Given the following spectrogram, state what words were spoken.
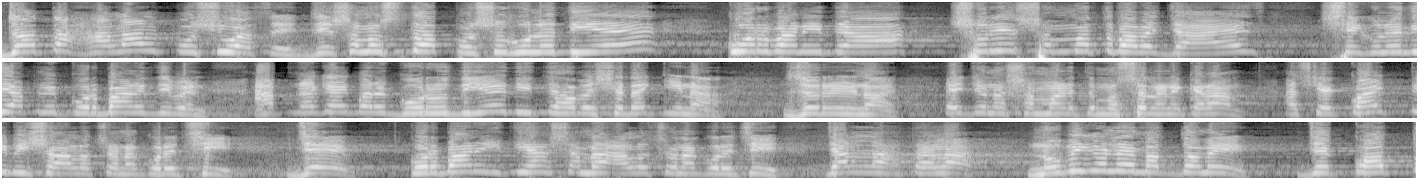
যত হালাল পশু আছে, যে সমস্ত পশুগুলো দিয়ে কোরবানি দেওয়া শরীর সম্মতভাবে জায়েজ, সেগুলো দিয়ে আপনি কোরবানি দিবেন। আপনাকে একবারে গরু দিয়ে দিতে হবে, সেটা কি না? জরুরি নয়। এই জন্য সম্মানিত মুসলিম কেরাম, আজকে কয়েকটি বিষয় আলোচনা করেছি যে কোরবানির ইতিহাস আমরা আলোচনা করেছি, যে আল্লাহ তাআলা নবীগণের মাধ্যমে যে কত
